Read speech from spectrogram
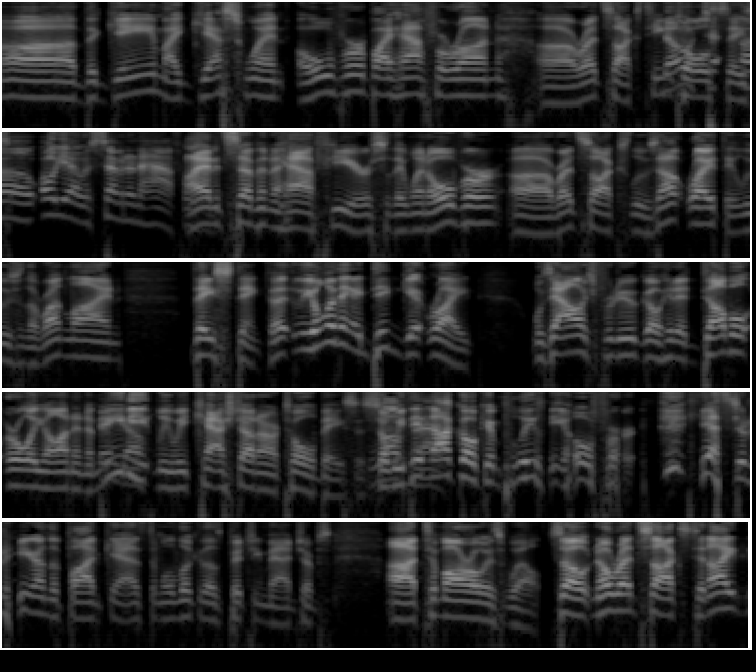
Uh, the game, I guess, went over by half a run. Uh, Red Sox team No, total te- stays. uh, oh yeah, it was seven and a half. I had it seven and a half here, so they went over. Uh, Red Sox lose outright. They lose in the run line. They stink. The, the only thing I did get right was Alex Verdugo hit a double early on, and immediately we cashed out on our total basis. So Love we did that. not go completely over yesterday here on the podcast, and we'll look at those pitching matchups uh, tomorrow as well. So no Red Sox tonight.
